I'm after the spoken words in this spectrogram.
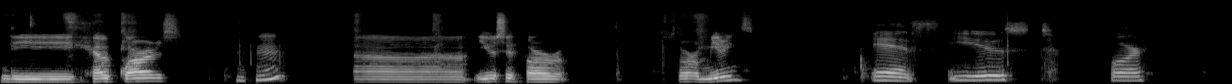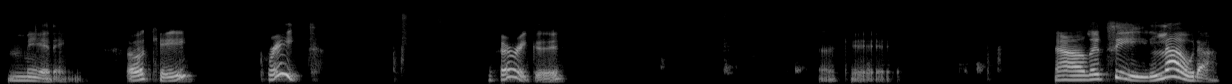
The headquarters Ujú. uh, use it for for meetings. Is used for meetings. Okay, great. Very good. Okay. Now let's see, Laura.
